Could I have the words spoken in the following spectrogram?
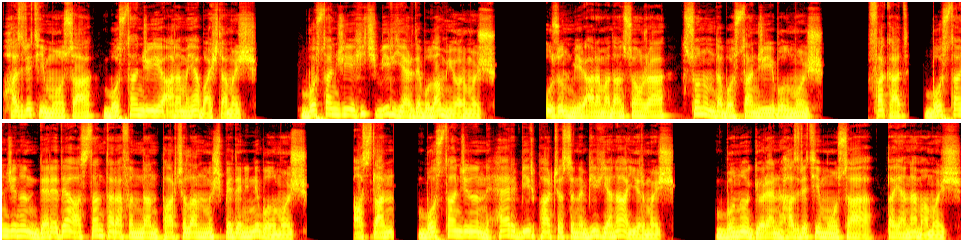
Hazreti Musa bostancıyı aramaya başlamış. Bostancıyı hiçbir yerde bulamıyormuş. Uzun bir aramadan sonra sonunda bostancıyı bulmuş. Fakat bostancının derede aslan tarafından parçalanmış bedenini bulmuş. Aslan bostancının her bir parçasını bir yana ayırmış. Bunu gören Hazreti Musa dayanamamış.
